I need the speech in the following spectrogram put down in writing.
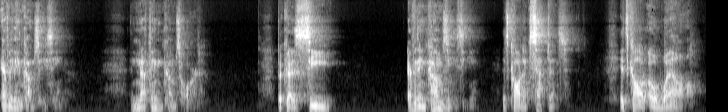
Everything comes easy. And nothing comes hard. Because, see, everything comes easy. It's called acceptance. It's called, oh, well.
